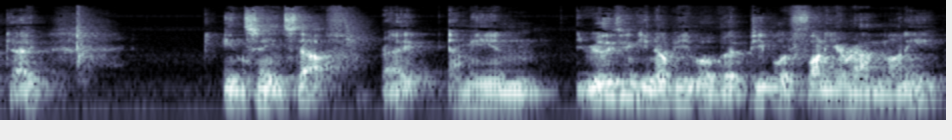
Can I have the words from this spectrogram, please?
Okay? Insane stuff, right? I mean, you really think you know people, but people are funny around money,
